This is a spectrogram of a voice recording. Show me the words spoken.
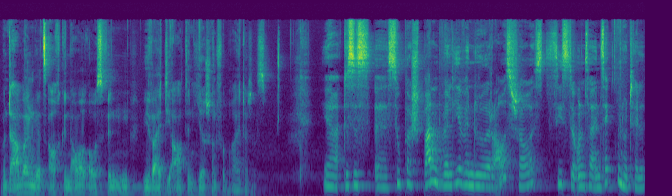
Und da wollen wir jetzt auch genauer herausfinden, wie weit die Art denn hier schon verbreitet ist. Ja, das ist äh, super spannend, weil hier, wenn du rausschaust, siehst du unser Insektenhotel.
